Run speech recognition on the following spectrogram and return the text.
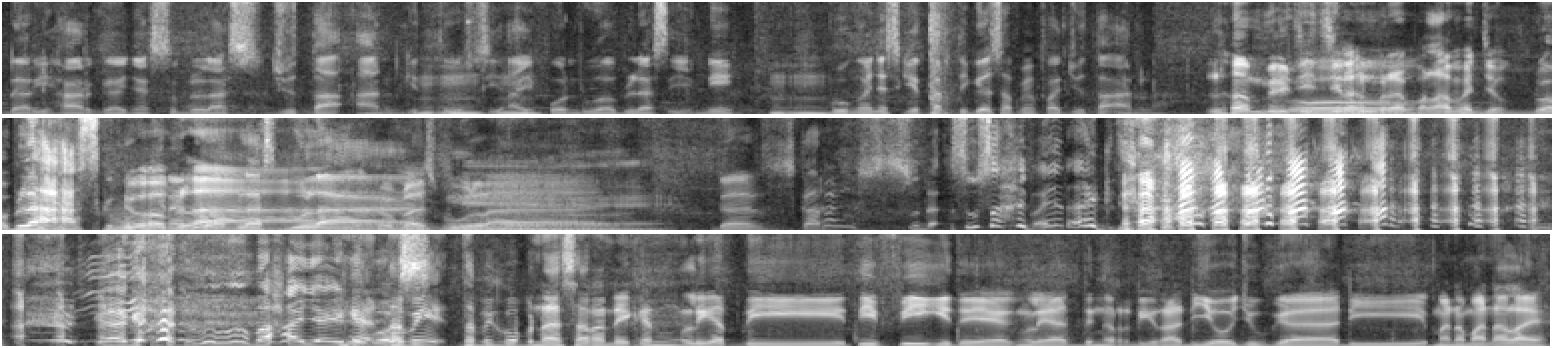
Dari harganya 11 jutaan gitu Mm-mm, si mm. iPhone 12 ini, Mm-mm. bunganya sekitar 3 sampai 4 jutaan lah. Lu ambil cicilan Oh. berapa lama, Jok? 12 kemungkinan 12, 12 bulan. 12 bulan. Dan sekarang sudah susah bayar lagi. Gak, gak, aduh bahaya ini Enggak, bos. tapi tapi gue penasaran deh kan ngelihat di TV gitu ya, ngelihat denger di radio juga di mana-mana lah ya,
